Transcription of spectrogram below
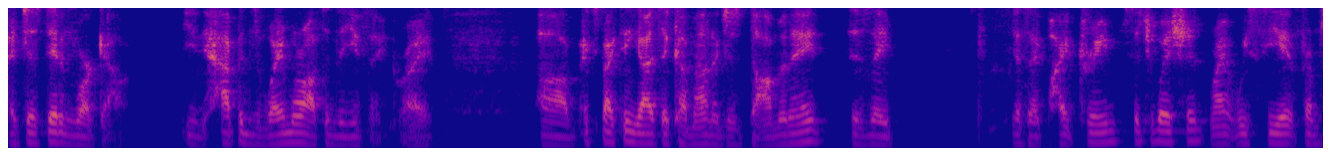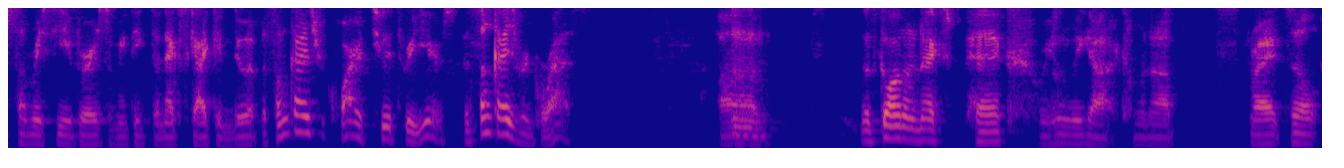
It just didn't work out. It happens way more often than you think, right? Um, expecting guys to come out and just dominate is a is a pipe dream situation, right? We see it from some receivers, and we think the next guy can do it, but some guys require two, or three years, and some guys regress. Um, mm. Let's go on to the next pick. Who we got coming up? Right? So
